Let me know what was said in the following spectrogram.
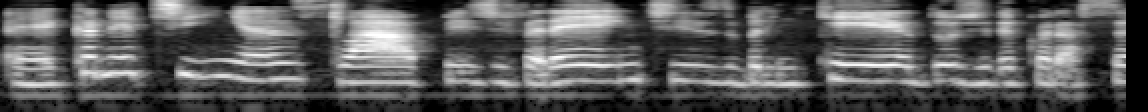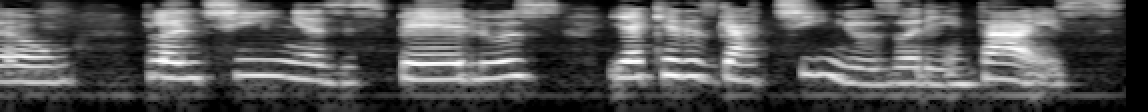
é, canetinhas, lápis diferentes, brinquedos de decoração, plantinhas, espelhos e aqueles gatinhos orientais,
